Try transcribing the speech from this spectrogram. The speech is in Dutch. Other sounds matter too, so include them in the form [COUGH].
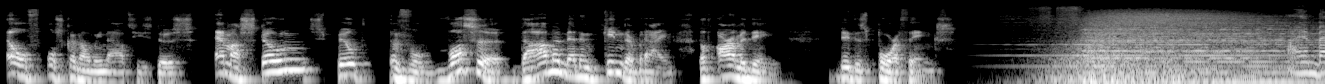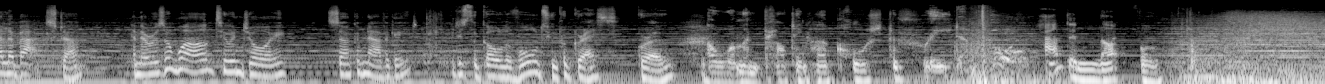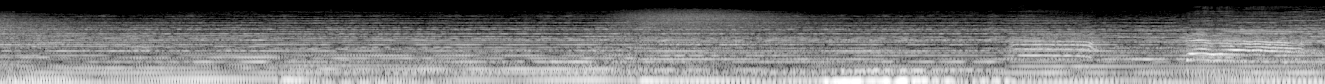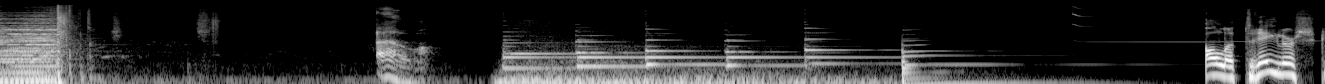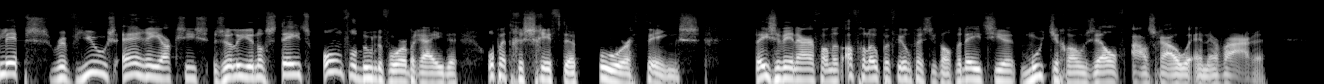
Elf Oscar-nominaties dus. Emma Stone speelt een volwassen dame met een kinderbrein. Dat arme ding. Dit is Poor Things. I am Bella Baxter, and there is a world to enjoy, circumnavigate. It is the goal of all to progress, grow. A woman plotting her course to freedom. How delightful. Alle trailers, clips, reviews en reacties zullen je nog steeds onvoldoende voorbereiden op het geschifte Poor Things. Deze winnaar van het afgelopen filmfestival Venetië moet je gewoon zelf aanschouwen en ervaren.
